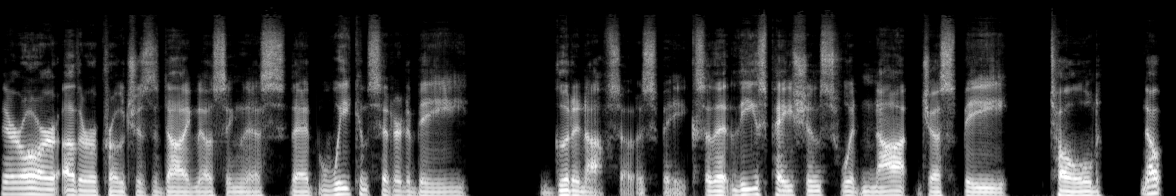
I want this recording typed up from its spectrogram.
there are other approaches to diagnosing this that we consider to be good enough, so to speak, so that these patients would not just be told, nope,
